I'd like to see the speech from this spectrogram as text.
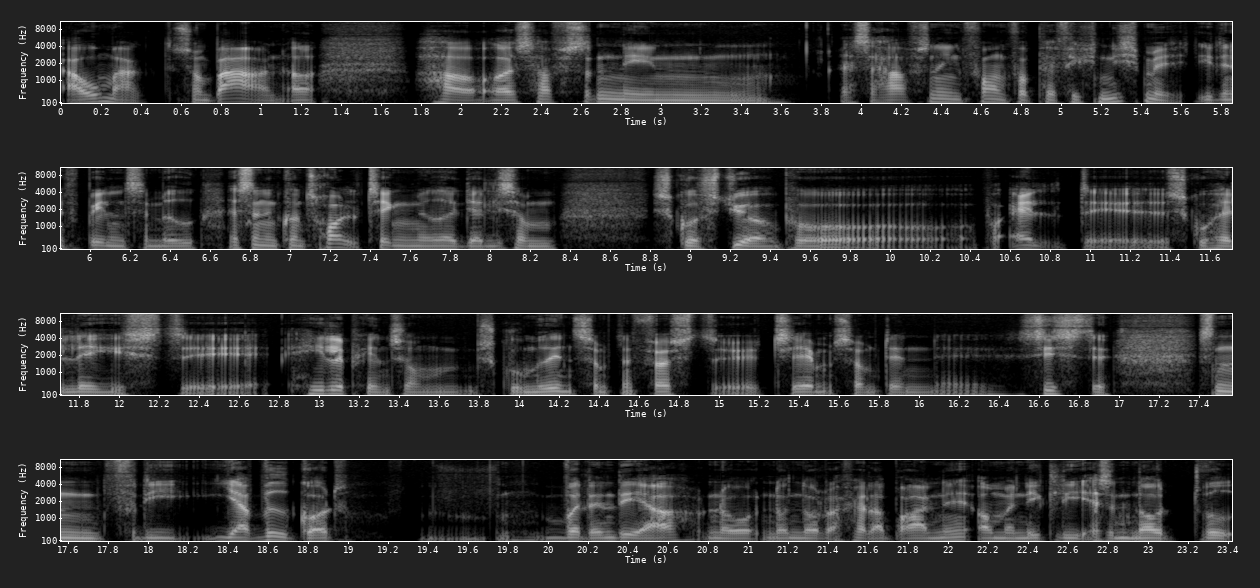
afmagt som barn, og har også haft sådan en altså haft sådan en form for perfektionisme i den forbindelse med, altså en kontrolting med, at jeg ligesom skulle have styr på, på alt, øh, skulle have læst øh, hele pensum, skulle med ind som den første øh, til hjem, som den øh, sidste, sådan, fordi jeg ved godt, hvordan det er, når, når, når der falder brænde, og man ikke lige, altså når, du ved,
